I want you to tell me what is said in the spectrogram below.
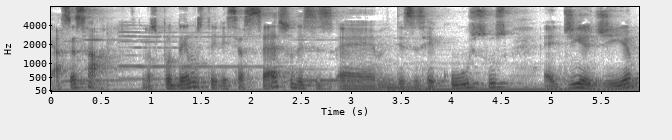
acessar. Nós podemos ter esse acesso desses, é, desses recursos é, dia a dia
